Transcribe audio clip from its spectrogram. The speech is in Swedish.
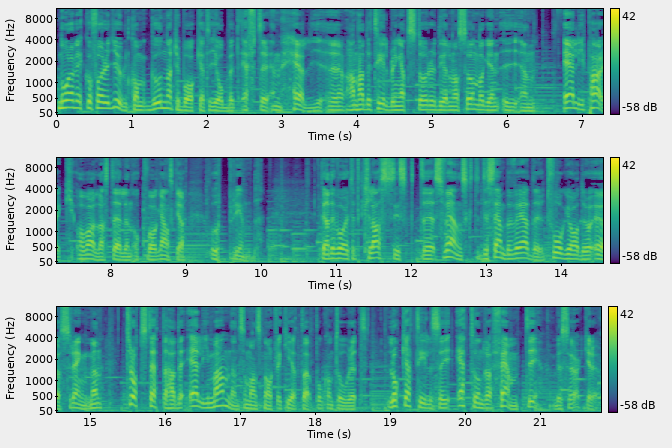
Några veckor före jul kom Gunnar tillbaka till jobbet efter en helg. Eh, han hade tillbringat större delen av söndagen i en älgpark av alla ställen och var ganska upprymd. Det hade varit ett klassiskt eh, svenskt decemberväder, två grader och ösregn, men trots detta hade älgmannen, som han snart fick heta på kontoret, lockat till sig 150 besökare.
